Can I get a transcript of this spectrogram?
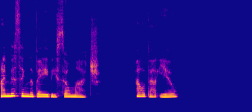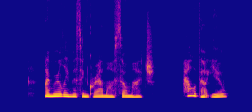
I'm missing the baby so much. How about you? I'm really missing Grandma so much. How about you?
